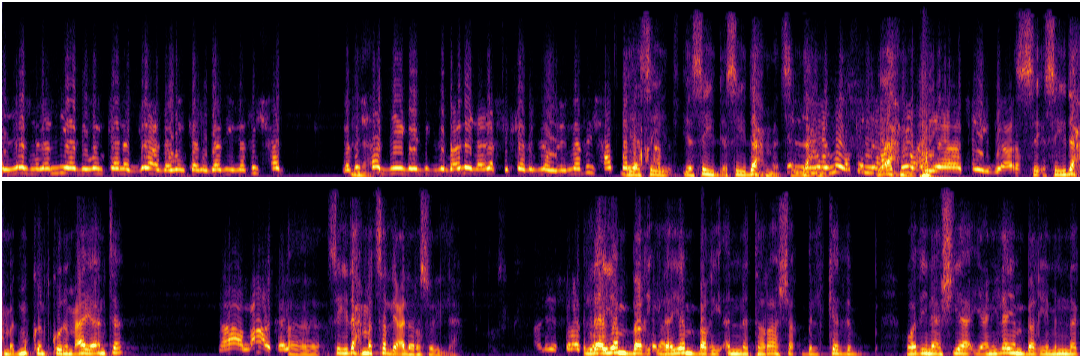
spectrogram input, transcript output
اللجنة الأمنية دي وين كانت قاعدة وين كانوا قاعدين ما فيش حد ما فيش نعم. حد يقعد يكذب علينا نفس الكذب الأولي ما فيش حد يا سيد يا سيد يا سيد أحمد سيد أحمد. يا أحمد. يا سيدي سيد أحمد ممكن تكون معايا أنت؟ نعم معك. آه سيد أحمد صلي على رسول الله. لا ينبغي لا ينبغي أن نتراشق بالكذب وهذه أشياء يعني لا ينبغي منك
